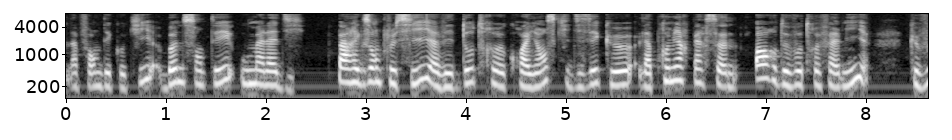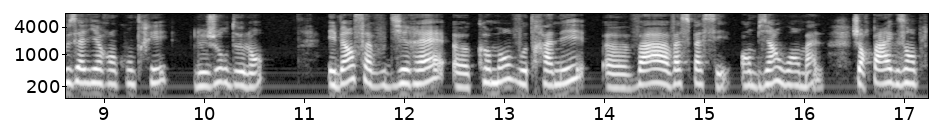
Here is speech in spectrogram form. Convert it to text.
la forme des coquilles, bonne santé ou maladie. Par exemple aussi, il y avait d'autres croyances qui disaient que la première personne hors de votre famille que vous alliez rencontrer le jour de l'an, eh bien, ça vous dirait euh, comment votre année euh, va, va se passer, en bien ou en mal. Genre, par exemple,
